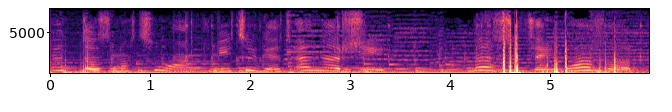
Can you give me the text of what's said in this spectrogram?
It does not want me to get energy. Best thing ever.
